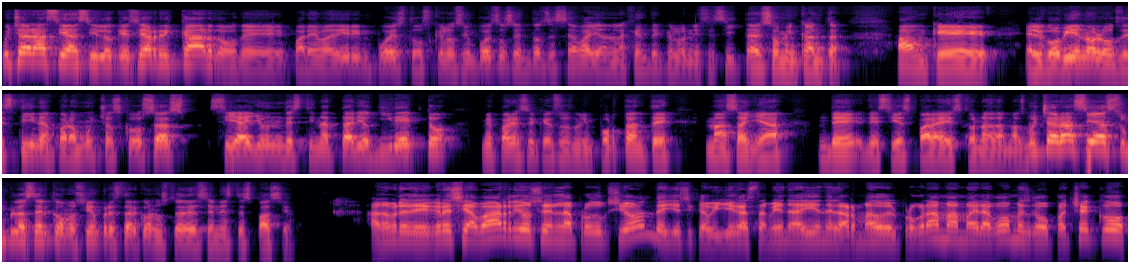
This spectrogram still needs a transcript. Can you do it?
Muchas gracias. Y lo que sea Ricardo de para evadir impuestos, que los impuestos entonces se vayan a la gente que lo necesita, eso me encanta. Aunque el gobierno los destina para muchas cosas, si hay un destinatario directo, me parece que eso es lo importante, más allá de, de si es para esto nada más. Muchas gracias, un placer como siempre estar con ustedes en este espacio. A nombre de Grecia Barrios en la producción, de Jessica Villegas también ahí en el armado del programa, Mayra Gómez, Gabo Pacheco,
